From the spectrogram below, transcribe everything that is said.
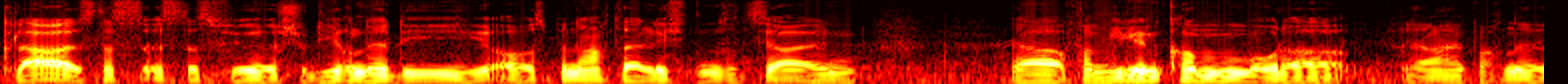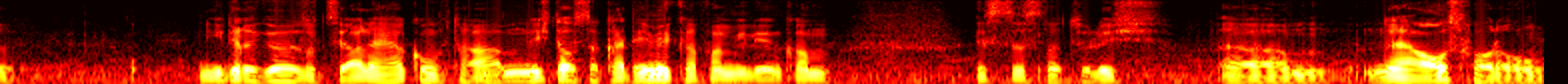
klar ist das, ist das für Studierende, die aus benachteiligten sozialen ja, Familien kommen oder ja, einfach eine niedrige soziale Herkunft haben, nicht aus Akademikerfamilien kommen, ist es natürlich ähm, eine Herausforderung,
